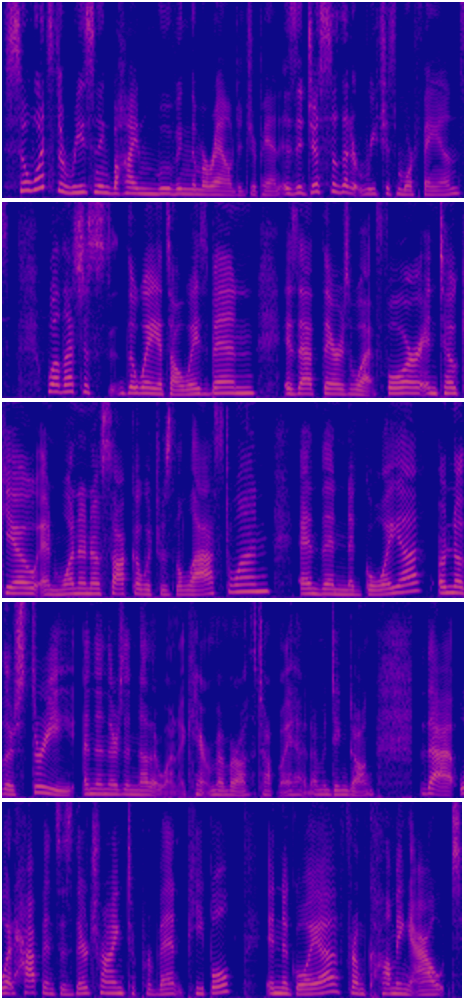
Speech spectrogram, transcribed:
So, what's the reasoning behind moving them around in Japan? Is it just so that it reaches more fans? Well, that's just the way it's always been. Is that there's what four in Tokyo and one in Osaka, which was the last one, and then Nagoya. Or no, there's three, and then there's another one. I can't remember off the top of my head. I'm a ding dong. That what happens is they're trying to prevent people in Nagoya from coming out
